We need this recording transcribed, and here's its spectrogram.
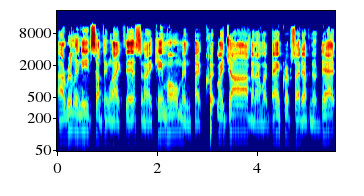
uh, really needs something like this. And I came home and I quit my job and I went bankrupt so I'd have no debt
